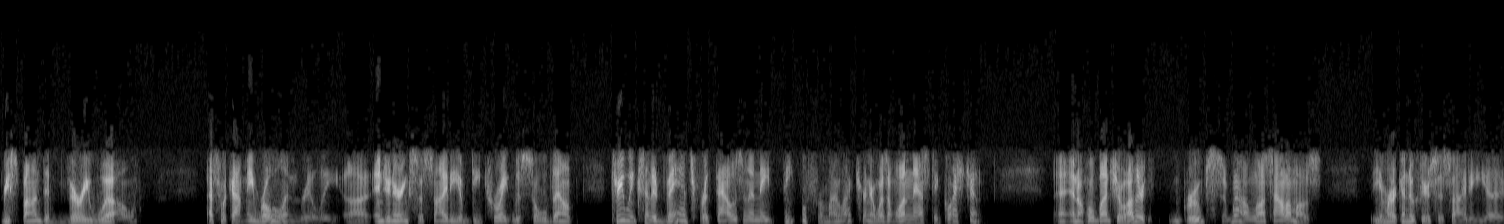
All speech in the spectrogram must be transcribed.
responded very well. That's what got me rolling, really. Uh, Engineering Society of Detroit was sold out three weeks in advance for 1,008 people for my lecture, and there wasn't one nasty question. And a whole bunch of other groups, well, Los Alamos, the American Nuclear Society uh,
